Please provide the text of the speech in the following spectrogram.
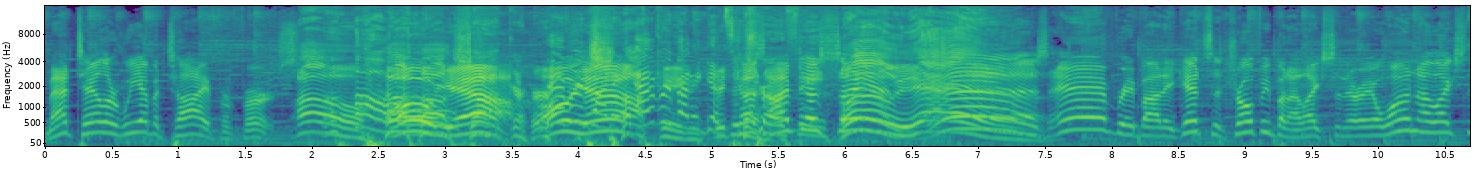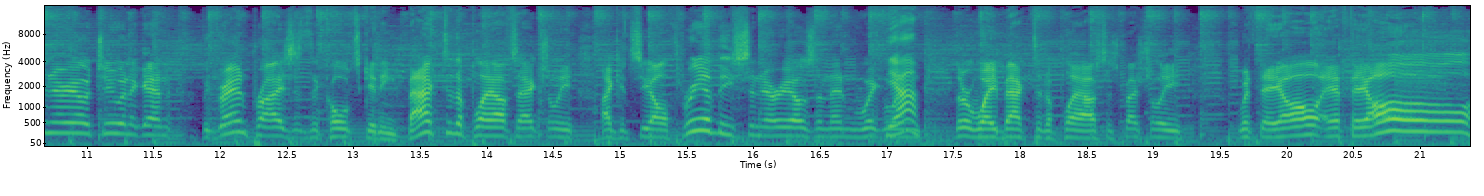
Matt Taylor, we have a tie for first. Oh, Oh, oh, oh yeah. shocker. Oh, yeah. Everybody gets Because I'm just saying, Oh, yeah. yes, everybody gets a trophy, but I like scenario one, I like scenario two, and again, the grand prize is the Colts getting back to the playoffs. Actually, I could see all three of these scenarios and then wiggling Yeah. their way back to the playoffs, especially with they all, if they all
